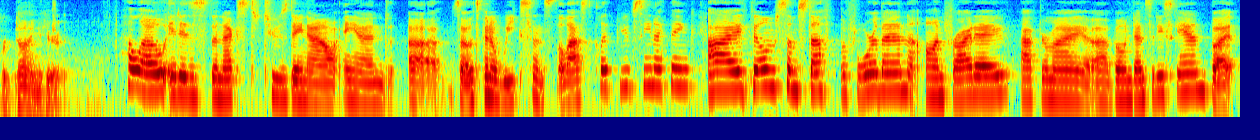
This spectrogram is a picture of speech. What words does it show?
We're dying to hear it. Hello, it is the next Tuesday now, and uh, so it's been a week since the last clip you've seen, I think. I filmed some stuff before then on Friday after my uh, bone density scan, but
